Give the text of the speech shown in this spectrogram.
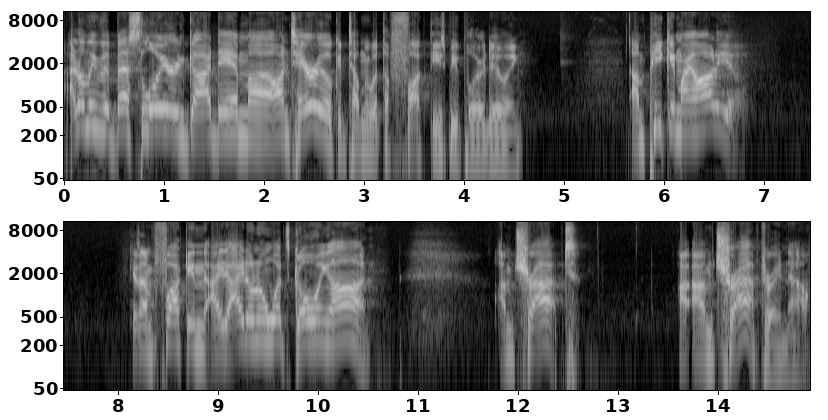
I don't think the best lawyer in goddamn uh, Ontario could tell me what the fuck these people are doing. I'm peaking my audio because I'm fucking. I I don't know what's going on. I'm trapped. I, I'm trapped right now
